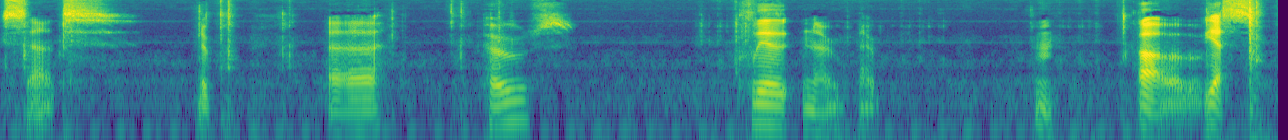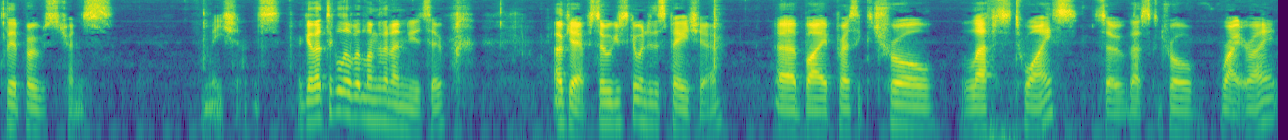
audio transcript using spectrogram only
reset Nope. Uh, pose. Clear. No, no. Hmm. Oh, yes. Clear pose transformations. Okay, that took a little bit longer than I needed to. okay, so we just go into this page here uh, by pressing Control left twice. So that's Control right, right.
